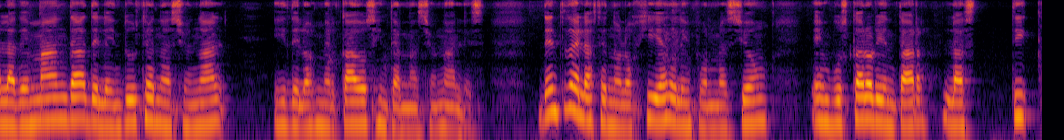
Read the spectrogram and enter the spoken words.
la demanda de la industria nacional y de los mercados internacionales. Dentro de las tecnologías de la información, en buscar orientar las TIC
